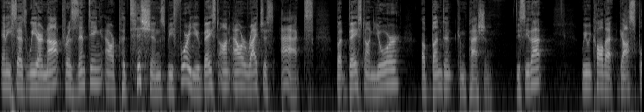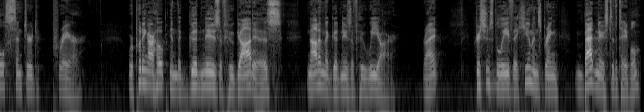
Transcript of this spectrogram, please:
and he says, We are not presenting our petitions before you based on our righteous acts, but based on your abundant compassion. Do you see that? We would call that gospel centered prayer. We're putting our hope in the good news of who God is, not in the good news of who we are, right? Christians believe that humans bring bad news to the table.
